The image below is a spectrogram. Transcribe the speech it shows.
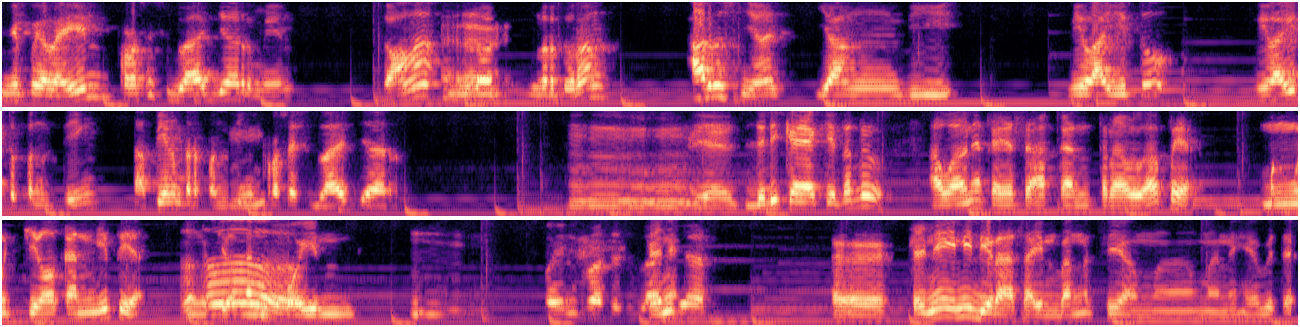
nyepelein proses belajar men soalnya Eh. menurut, menurut orang harusnya yang dinilai itu nilai itu penting tapi yang terpenting Hmm. proses belajar. Hmm, ya jadi kayak kita tuh awalnya kayak seakan terlalu apa ya mengucilkan gitu ya mengucilkan Heeh. poin Mm, poin proses Kayaknya- belajar. Eh, kayaknya ini dirasain banget sih sama Maneh ya Bet ya?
